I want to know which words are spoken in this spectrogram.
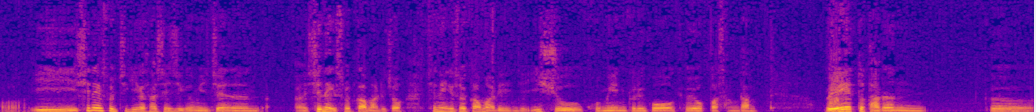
어, 이 신의 솔직히가 사실 지금 이제는 어, 신의 솔까 말이죠. 신의 솔까 말이 이제 이슈, 고민, 그리고 교육과 상담 외에 또 다른 그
